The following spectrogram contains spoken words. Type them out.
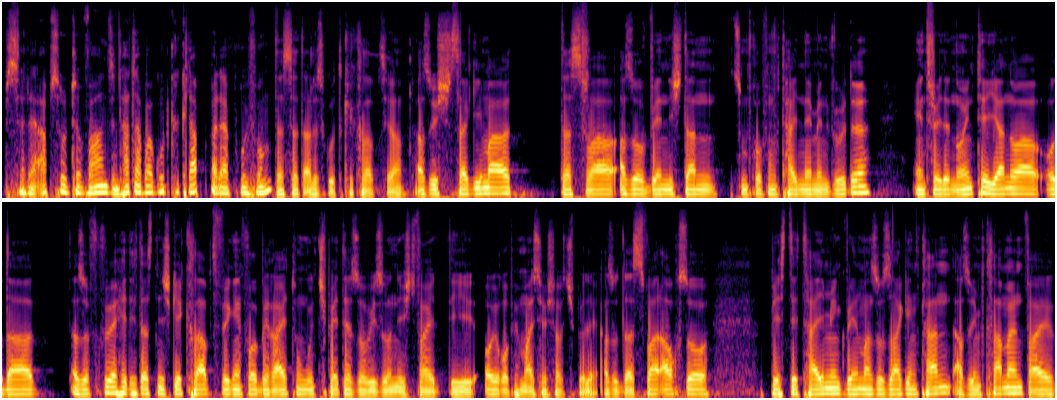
Das ist ja der absolute Wahnsinn. Hat aber gut geklappt bei der Prüfung? Das hat alles gut geklappt, ja. Also ich sage immer, das war, also wenn ich dann zum Prüfung teilnehmen würde, entweder 9. Januar oder, also früher hätte das nicht geklappt wegen Vorbereitung und später sowieso nicht, weil die Europameisterschaftsspiele. Also das war auch so beste Timing, wenn man so sagen kann, also im Klammern, weil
